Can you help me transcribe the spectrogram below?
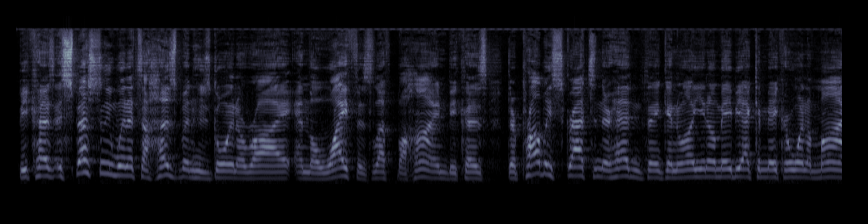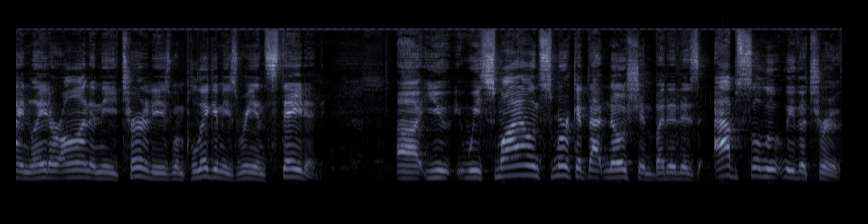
Because, especially when it's a husband who's going awry and the wife is left behind, because they're probably scratching their head and thinking, well, you know, maybe I can make her one of mine later on in the eternities when polygamy is reinstated. Uh, you, we smile and smirk at that notion, but it is absolutely the truth.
